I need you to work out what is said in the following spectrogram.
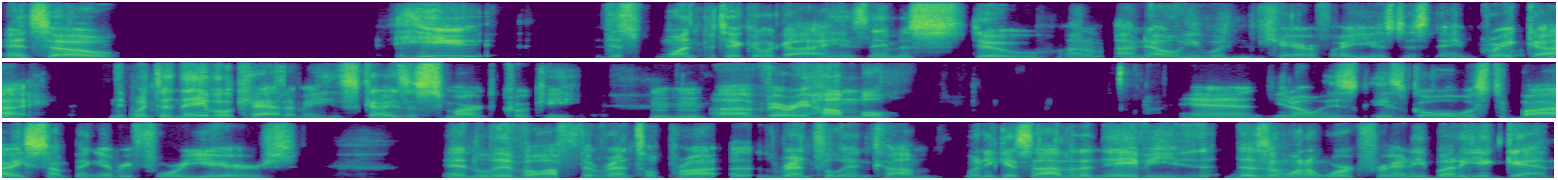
and so he this one particular guy his name is stu i, don't, I know he wouldn't mm-hmm. care if i used his name great guy went to naval academy this guy's a smart cookie mm-hmm. uh, very humble. And you know, his his goal was to buy something every four years and live off the rental pro, uh, rental income when he gets out of the Navy. He doesn't want to work for anybody again.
